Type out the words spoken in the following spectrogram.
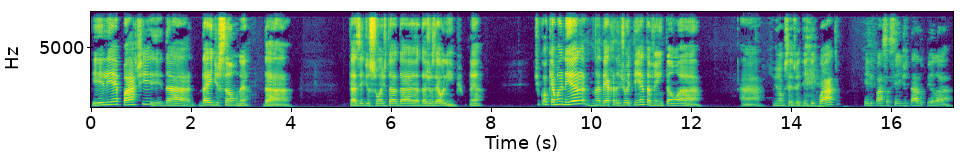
ele é parte da, da edição, né? da, das edições da, da, da José Olímpio. Né? De qualquer maneira, na década de 80 vem então a, a 1984. Ele passa a ser editado pela,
